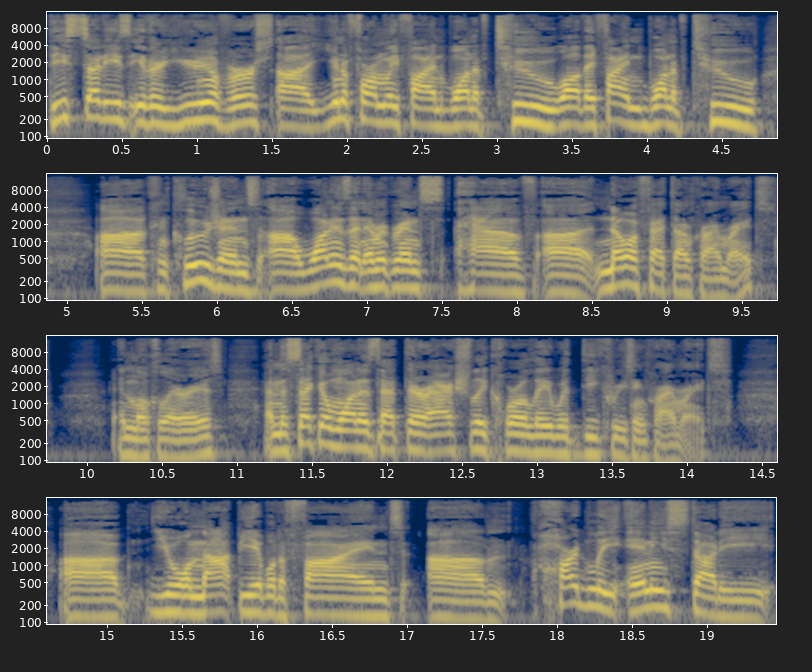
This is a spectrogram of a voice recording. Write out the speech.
these studies either universe, uh, uniformly find one of two. Well, they find one of two uh, conclusions. Uh, one is that immigrants have uh, no effect on crime rates in local areas, and the second one is that they're actually correlated with decreasing crime rates uh, you will not be able to find um, hardly any study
